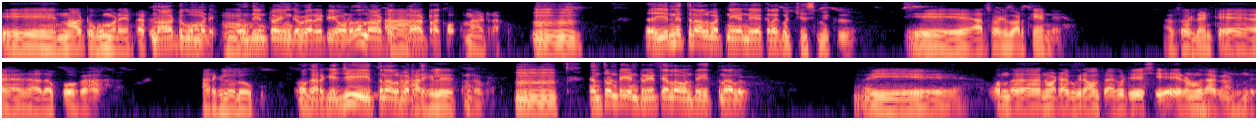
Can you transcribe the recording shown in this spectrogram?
ఈ నాటు గుమ్మడి అంటారు. నాటు గుమ్మడి. దీంట్లో ఇంకా వెరైటీ ఉండదు. నాటు. నాటు రకం. నాటు రకం. ఎన్ని విత్తనాలు పట్టినాయండి ఎకరాకి వచ్చేసి మీకు? ఈ అరసాళ్ళు పడతాయండి. అరసాళ్ళు అంటే దాదాపు ఒక అర కిలో లోపు. ఒక అర కేజీ విత్తనాలు అర పడతాయి. ఎంత ఉంటాయండి రేట్ ఎలా ఉంటాయి విత్తనాలు ఈ వంద నూట యాభై గ్రాముల ప్యాకెట్ చేసి రెండు వందల యాభై ఉంటుంది.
